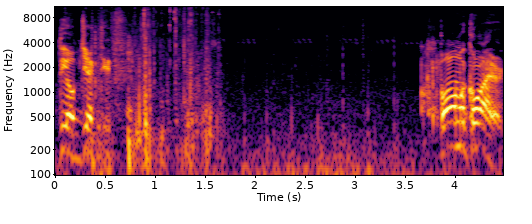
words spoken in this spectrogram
out the objective. Bomb acquired.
